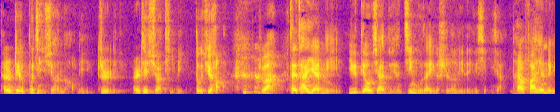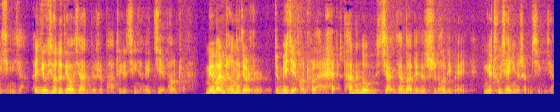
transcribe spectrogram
他说这个不仅需要脑力、智力，而且需要体力，都需要，是吧？在他眼里，一个雕像就像禁锢在一个石头里的一个形象，他要发现这个形象。他优秀的雕像就是把这个形象给解放出来。没完成的就是就没解放出来，他能够想象到这个石头里面应该出现一个什么形象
